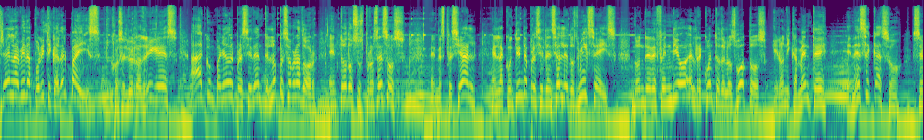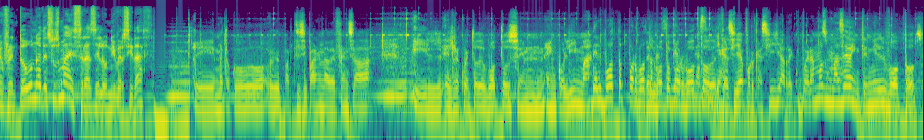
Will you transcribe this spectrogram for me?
Ya en la vida política del país, José Luis Rodríguez ha acompañado al presidente López Obrador en todos sus procesos, en especial en la contienda presidencial de 2006, donde defendió el recuento de los votos. Irónicamente, en ese caso, se enfrentó una de sus maestras de la universidad. Eh, me tocó eh, participar en la defensa y el, recuento de votos en, Colima. Del voto por voto. Del voto por voto, del casilla por casilla. Recuperamos más de 20 mil votos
